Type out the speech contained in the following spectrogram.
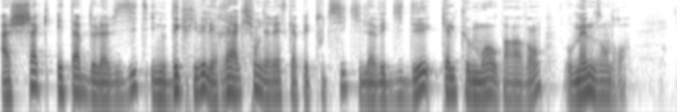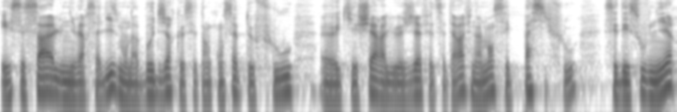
à chaque étape de la visite, il nous décrivait les réactions des rescapés Tutsi qu'il avait guidés quelques mois auparavant aux mêmes endroits. Et c'est ça l'universalisme. On a beau dire que c'est un concept flou, euh, qui est cher à l'UEGF, etc. Finalement, c'est pas si flou. C'est des souvenirs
